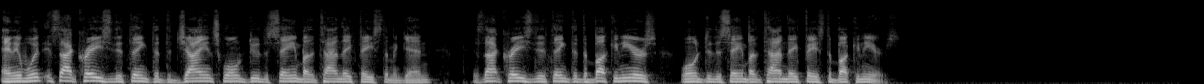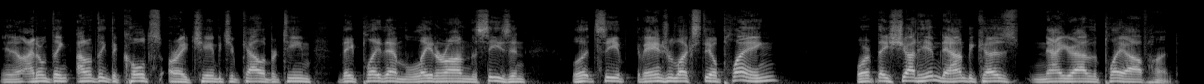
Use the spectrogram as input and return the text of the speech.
And it would it's not crazy to think that the Giants won't do the same by the time they face them again. It's not crazy to think that the Buccaneers won't do the same by the time they face the Buccaneers. You know, I don't think I don't think the Colts are a championship caliber team. They play them later on in the season. Well, let's see if, if Andrew Luck's still playing or if they shut him down because now you're out of the playoff hunt.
